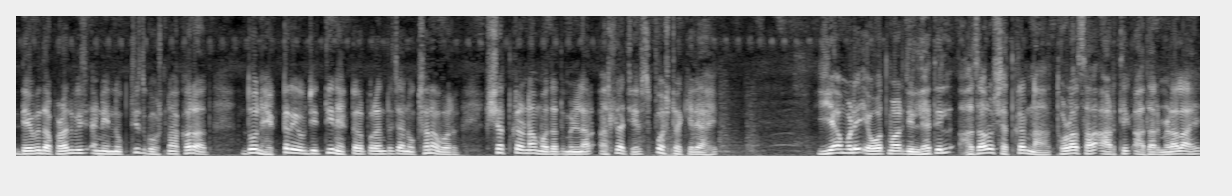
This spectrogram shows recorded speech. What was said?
देवेंद्र फडणवीस यांनी नुकतीच घोषणा करत दोन हेक्टरऐवजी तीन हेक्टरपर्यंतच्या नुकसानावर शेतकऱ्यांना मदत मिळणार असल्याचे स्पष्ट केले आहे. यामुळे यवतमाळ जिल्ह्यातील हजारो शेतकऱ्यांना थोडासा आर्थिक आधार मिळाला आहे.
